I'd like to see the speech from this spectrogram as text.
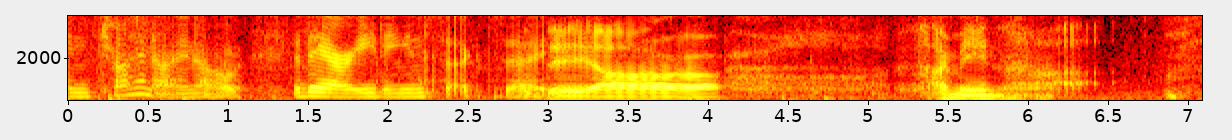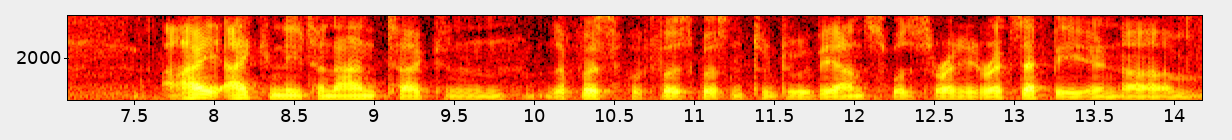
in China. You know, they are eating insects. Uh, They are. I mean, I I can eat an ant. I can. The first first person to do the ants was René Redzepi in um,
